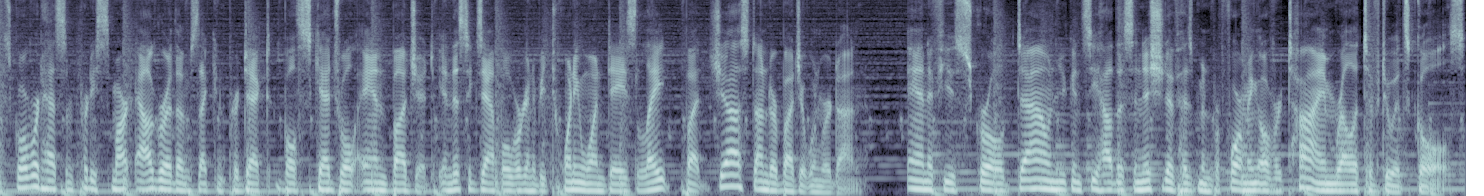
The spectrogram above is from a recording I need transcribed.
Scoreboard has some pretty smart algorithms that can predict both schedule and budget. In this example, we're going to be 21 days late, but just under budget when we're done. And if you scroll down, you can see how this initiative has been performing over time relative to its goals.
